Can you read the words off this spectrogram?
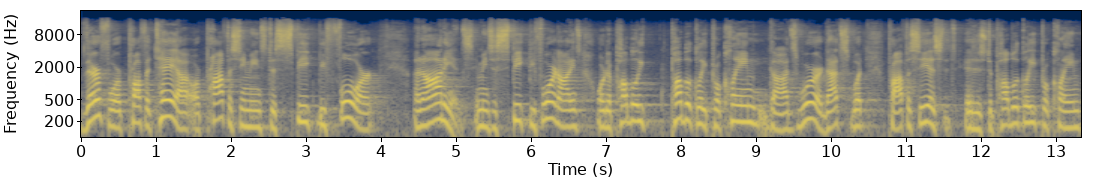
Therefore, propheteia or prophecy means to speak before an audience. It means to speak before an audience or to publicly publicly proclaim God's word. That's what prophecy is. It is to publicly proclaim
